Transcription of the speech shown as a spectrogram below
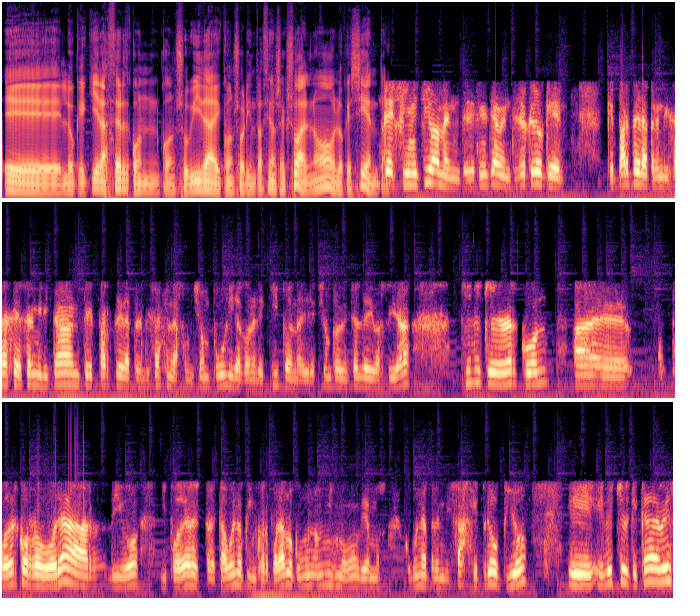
eh, lo que quiera hacer con, con su vida y con su orientación sexual, ¿no? O lo que sienta. Definitivamente, definitivamente. Yo creo que que parte del aprendizaje de ser militante, parte del aprendizaje en la función pública con el equipo en la Dirección Provincial de Diversidad, tiene que ver con eh, poder corroborar, digo, y poder, está, bueno que incorporarlo como uno mismo, digamos, como un aprendizaje propio, eh, el hecho de que cada vez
